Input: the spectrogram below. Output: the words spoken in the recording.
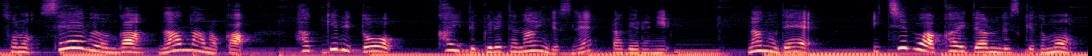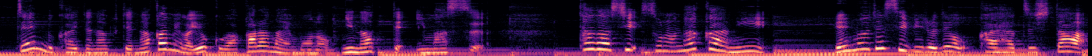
その成分が何なのかはっきりと書いてくれてないんですねラベルに。なので一部は書いてあるんですけども全部書いてなくて中身がよくわからないものになっています。ただしその中にレムデシビルで開発した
